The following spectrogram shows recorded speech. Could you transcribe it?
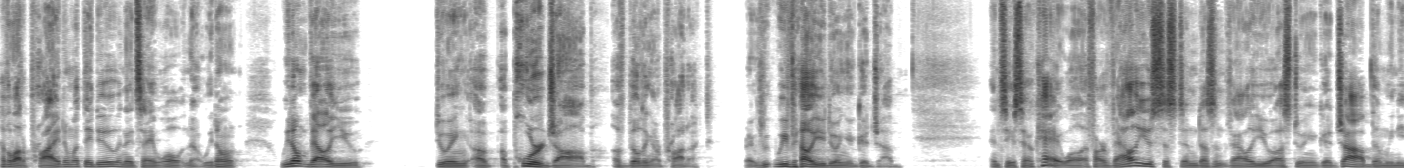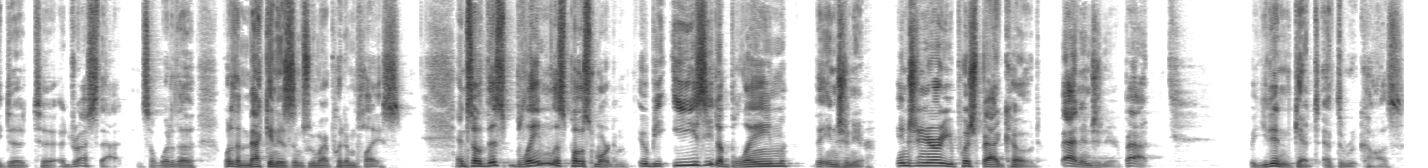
have a lot of pride in what they do. And they'd say, well, no, we don't, we don't value doing a, a poor job of building our product right? We value doing a good job. And so you say, okay, well, if our value system doesn't value us doing a good job, then we need to, to address that. And so what are the what are the mechanisms we might put in place? And so this blameless postmortem, it would be easy to blame the engineer. Engineer, you push bad code. Bad engineer, bad. But you didn't get at the root cause.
